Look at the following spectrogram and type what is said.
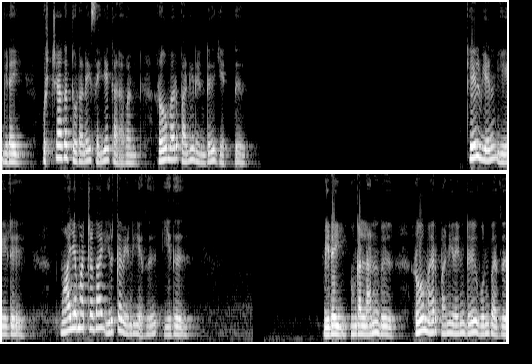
விடை. உற்சாகத்துடனே செய்ய கடவன் ரோமர் பன்னிரெண்டு எட்டு. கேள்வி எண் ஏழு. மாயமற்றதாய் இருக்க வேண்டியது எது? விடை உங்கள் அன்பு. ரோமர் பன்னிரெண்டு ஒன்பது.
